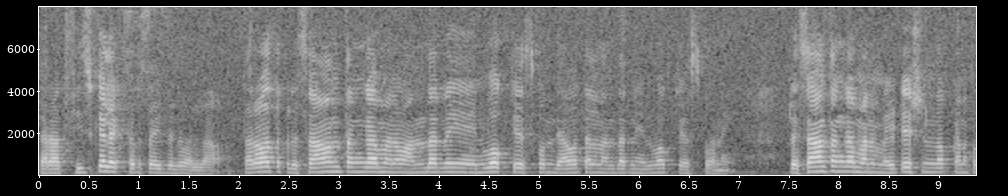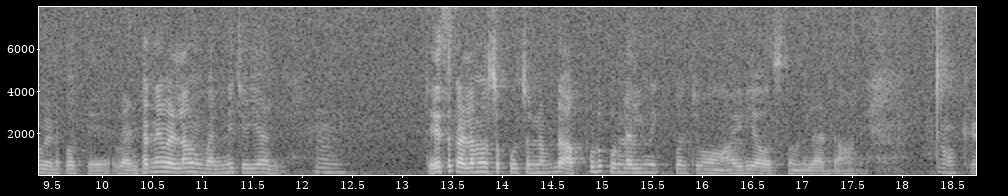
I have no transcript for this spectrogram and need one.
తర్వాత ఫిజికల్ ఎక్సర్సైజుల వల్ల తర్వాత ప్రశాంతంగా మనం అందరినీ ఇన్వోక్ చేసుకొని దేవతలను అందరినీ ఇన్వోక్ చేసుకొని ప్రశాంతంగా మనం మెడిటేషన్లో కనుక వెళ్ళిపోతే వెంటనే వెళ్ళాం ఇవన్నీ చేయాలి. చేసి కళ్ళ మూసు కూర్చున్నప్పుడు అప్పుడు కుండలినికి కొంచెం ఐడియా వస్తుంది లేద్దామని. ఓకే.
